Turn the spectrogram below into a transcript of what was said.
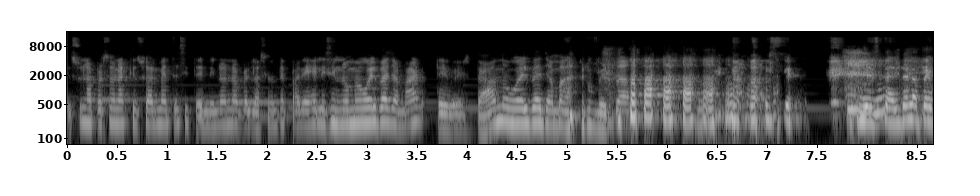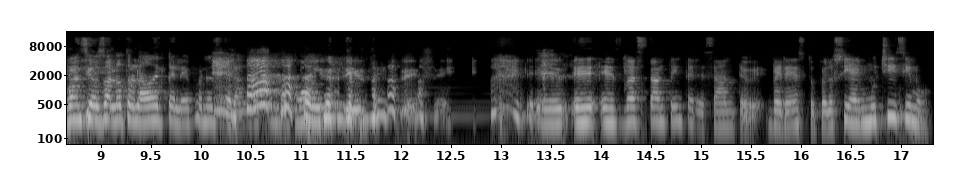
es una persona que usualmente si termina una relación de pareja le dicen no me vuelve a llamar, de verdad no vuelve a llamar, ¿verdad? Y está el del apego ansioso al otro lado del teléfono esperando. Sí, sí, sí. Es, es- bastante interesante ve- ver esto, pero sí hay muchísimo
